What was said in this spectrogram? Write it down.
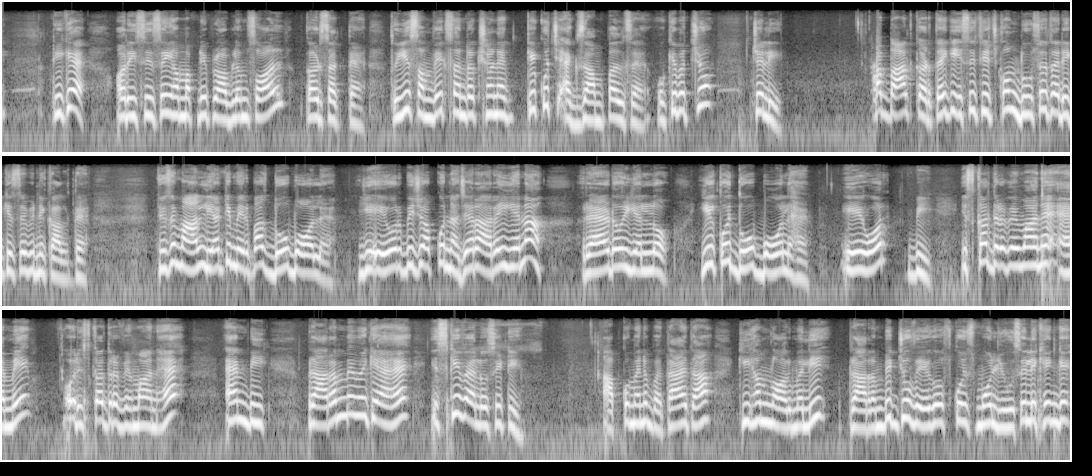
ठीक है? और इसी से ही हम अपनी प्रॉब्लम सॉल्व कर सकते हैं। तो ये संवेग संरक्षण के कुछ एग्जाम्पल्स हैं ओके बच्चों? चलिए, अब बात करते हैं कि इसी चीज़ को हम दूसरे तरीके से भी निकालते हैं। जैसे मान लिया कि मेरे पास दो बॉल है, ये ए और बी जो आपको नज़र आ रही है ना रेड और येलो ये कोई दो बॉल है ए और बी इसका द्रव्यमान है एम ए और इसका द्रव्यमान है एम बी प्रारंभ में क्या है? इसकी वेलोसिटी आपको मैंने बताया था कि हम नॉर्मली प्रारंभिक जो वेग है उसको स्मॉल यू से लिखेंगे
